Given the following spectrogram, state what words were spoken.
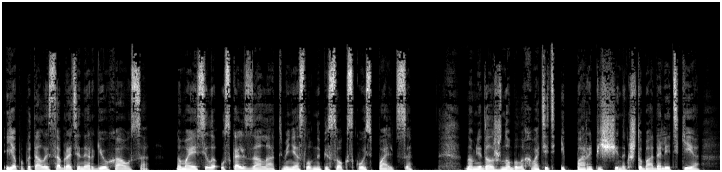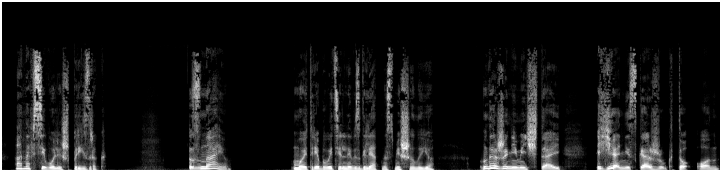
Я попыталась собрать энергию хаоса, но моя сила ускользала от меня, словно песок сквозь пальцы. Но мне должно было хватить и пары песчинок, чтобы одолеть Кия. Она всего лишь призрак. «Знаю». Мой требовательный взгляд насмешил ее. Даже не мечтай. Я не скажу, кто он.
